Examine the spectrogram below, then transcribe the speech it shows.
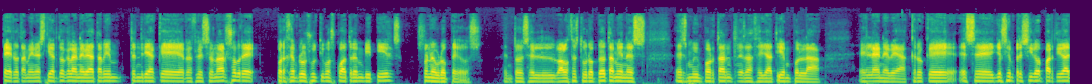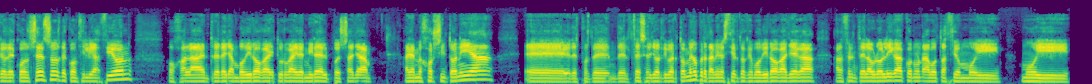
Pero también es cierto que la NBA también tendría que reflexionar sobre, por ejemplo, los últimos cuatro MVPs son europeos. Entonces el baloncesto europeo también es, es muy importante desde hace ya tiempo en la, en la NBA. Creo que ese, yo siempre he sido partidario de consensos, de conciliación. Ojalá entre Dejan Bodiroga y Turgay de Mirel pues haya, haya mejor sintonía. eh, después de- del cese Jordi Bertomeu, pero también es cierto que Bodiroga llega al frente de la Euroliga con una votación muy, muy,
